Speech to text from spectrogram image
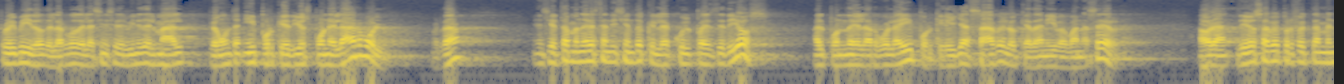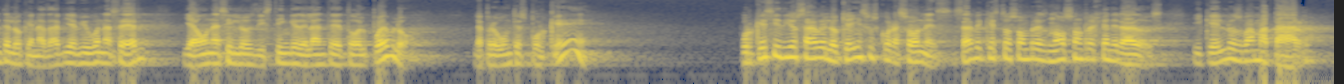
prohibido, del árbol de la ciencia del bien y del mal, preguntan, ¿y por qué Dios pone el árbol? ¿Verdad? En cierta manera están diciendo que la culpa es de Dios al poner el árbol ahí, porque Él ya sabe lo que Adán y Eva van a hacer. Ahora, Dios sabe perfectamente lo que Nadab y Abiú van a hacer y aún así los distingue delante de todo el pueblo. La pregunta es, ¿por qué? ¿Por qué si Dios sabe lo que hay en sus corazones, sabe que estos hombres no son regenerados y que Él los va a matar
